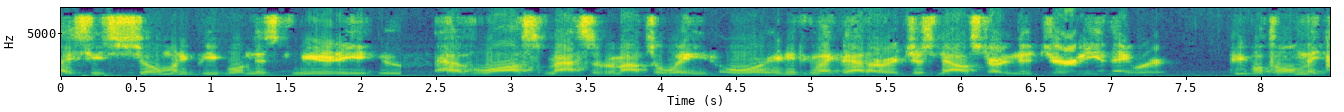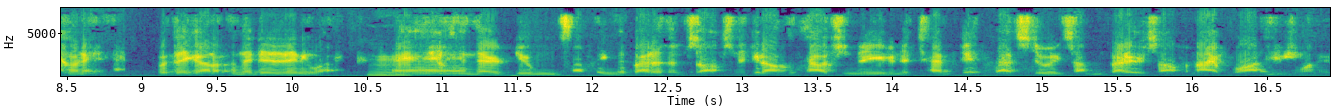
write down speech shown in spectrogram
I see so many people in this community who have lost massive amounts of weight or anything like that, or are just now starting the journey, and they were people told them they couldn't, but they got up and they did it anyway, hmm. and, and they're doing something to better themselves. And to get off the couch and to even attempt it, that's doing something to better yourself. And I applaud anyone who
